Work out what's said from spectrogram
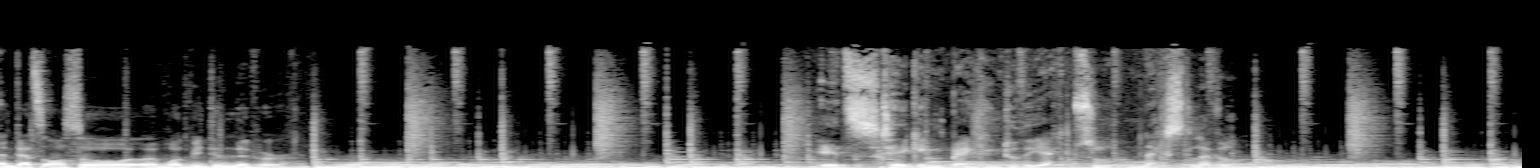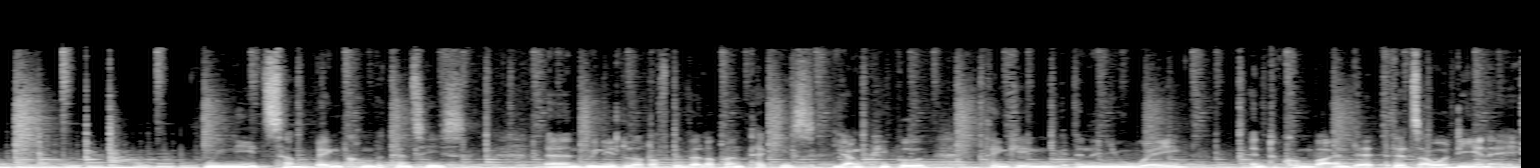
and that's also uh, what we deliver. It's taking banking to the absolute next level. We need some bank competencies and we need a lot of developer and techies, young people thinking in a new way. And to combine that, that's our DNA.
